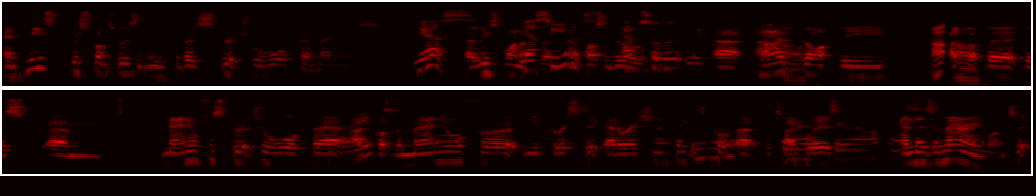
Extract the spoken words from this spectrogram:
And he's responsible, isn't he, for those spiritual warfare manuals? Yes. At least one yes, of them, Yes, he is. possibly all of them. Absolutely. Uh, and I've got the Uh I've got the this um, manual for spiritual warfare. I've got the manual for Eucharistic adoration. I think it's Mhm. called. Uh, the title They're- is. they're all his. And there's a Marian one too.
